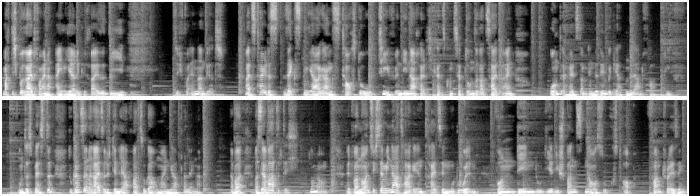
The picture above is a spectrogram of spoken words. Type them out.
Mach dich bereit für eine einjährige Reise, die sich verändern wird. Als Teil des sechsten Jahrgangs tauchst du tief in die Nachhaltigkeitskonzepte unserer Zeit ein und erhältst am Ende den begehrten Lernfahrtbrief. Und das Beste, du kannst deine Reise durch den Lehrpfad sogar um ein Jahr verlängern. Aber was erwartet dich? Naja, etwa 90 Seminartage in 13 Modulen, von denen du dir die spannendsten aussuchst, ob Fundraising,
